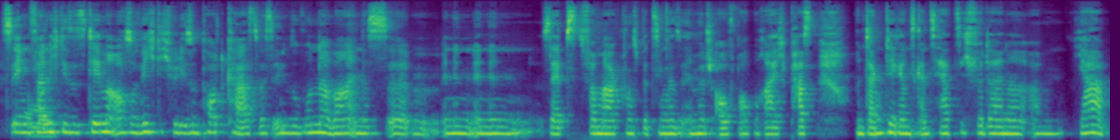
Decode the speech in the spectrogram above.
deswegen fand ich dieses Thema auch so wichtig für diesen Podcast, was eben so wunderbar in, das, ähm, in den, in den Selbstvermarktungs- bzw. Imageaufbaubereich passt. Und danke dir ganz, ganz herzlich für deine, ähm, ja,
